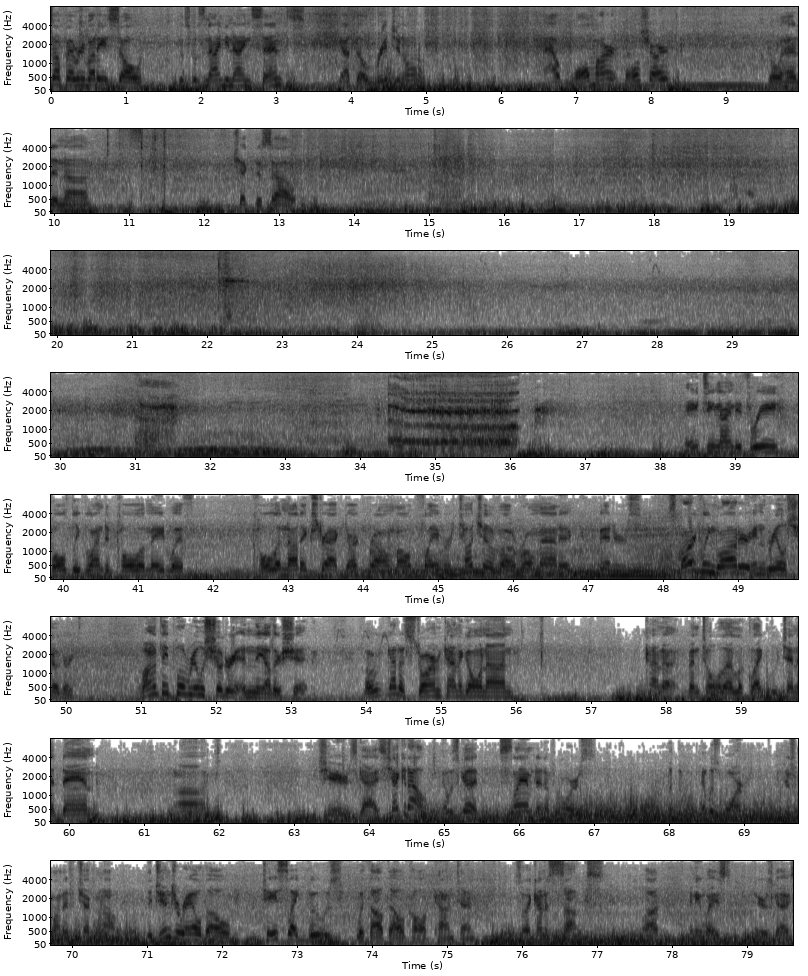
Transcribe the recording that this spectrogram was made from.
What's up, everybody? So, this was 99 cents. Got the original at Walmart, Walshart. Let's go ahead and uh, check this out. Eighteen ninety three boldly blended cola made with cola nut extract, dark brown malt flavor, touch of uh, aromatic bitters, sparkling water, and real sugar. Why don't they put real sugar in the other shit? But we've got a storm kind of going on. Kind of been told I look like Lieutenant Dan. Uh, cheers, guys. Check it out. It was good. Slammed it, of course. It was warm. Just wanted to check one out. The ginger ale, though, tastes like booze without the alcohol content. So that kind of sucks. But, anyways, cheers, guys.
